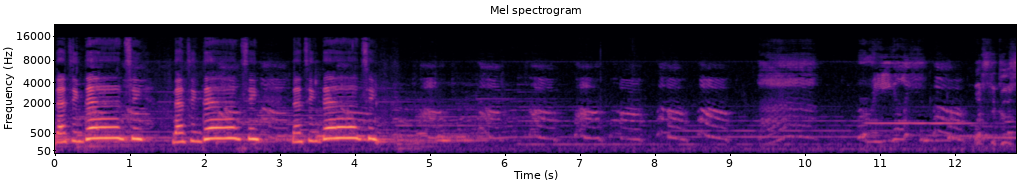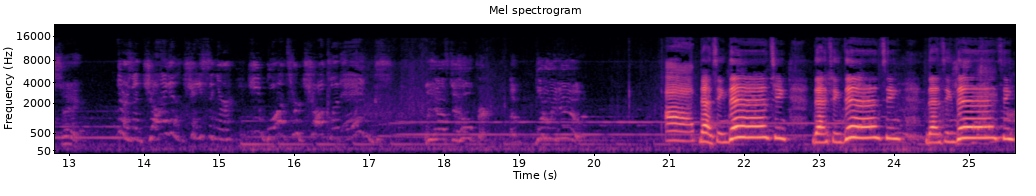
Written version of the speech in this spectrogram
dancing, dancing, dancing, dancing, dancing, dancing. Really? What's the goose say? There's a giant chasing her. He wants her chocolate eggs. We have to help her. Uh, what do we do? Dancing, dancing, dancing, dancing, dancing, dancing,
